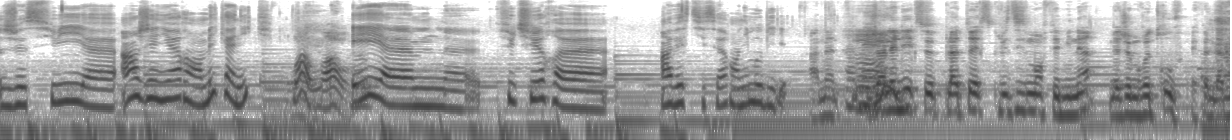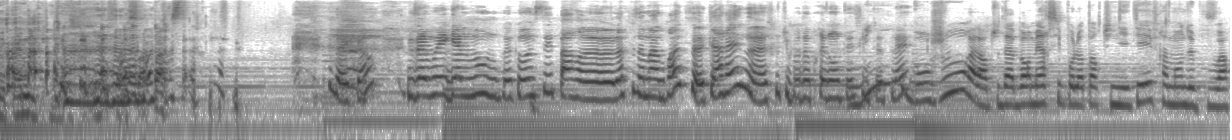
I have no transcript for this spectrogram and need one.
je suis euh, ingénieure en mécanique Waouh, waouh. et euh, euh, futur euh, investisseur en immobilier. Amen. Amen. J'allais dire que ce plateau est exclusivement féminin, mais je me retrouve. Elle fait de la mécanique. ça, ça passe. D'accord. Nous avons également, donc, on va commencer par euh, la plus à ma droite, Karen. Est-ce que tu peux te présenter, s'il te plaît? Bonjour, alors tout d'abord merci pour l'opportunité vraiment de pouvoir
